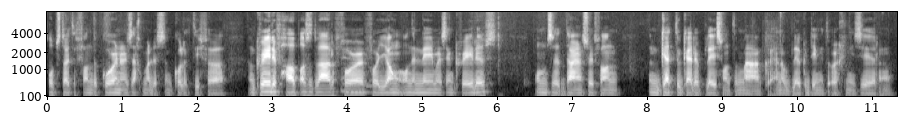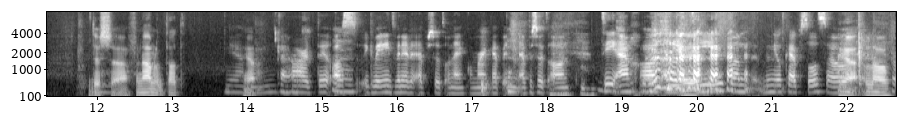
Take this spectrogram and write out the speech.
opstarten van The Corner, zeg maar. Dus een collectieve, een creative hub als het ware voor, Mhm. voor young ondernemers en creatives. Om ze daar een soort van een get-together place van te maken en ook leuke dingen te organiseren. Dus eh, voornamelijk dat. Ja, Ja. Keihard. De- Als, ik weet niet wanneer de episode online komt, maar ik heb in een episode aan tea aangehad. Tea van de nieuwe capsule. So. Ja, love.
